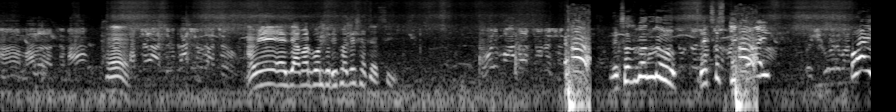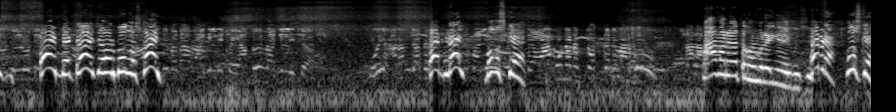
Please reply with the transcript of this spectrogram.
হ্যাঁ। হ্যাঁ আচ্ছা আমি এই যে আমার বন্ধু রিফাজের সাথে আছি। দেখছস বন্ধু দেখছস কি? ভাই ওই ওই বেটা এই ওর বগস কাই? এই বেটাই বগস কে। আমার এতক্ষণ মরে গিয়ে গেছি। এই বেটা বগস কে?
